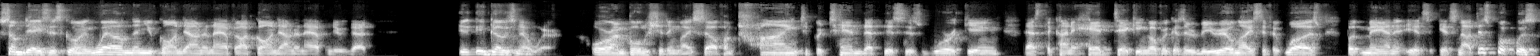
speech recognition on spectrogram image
some days it's going well, and then you've gone down an avenue. I've gone down an avenue that it, it goes nowhere. Or I'm bullshitting myself. I'm trying to pretend that this is working. That's the kind of head taking over because it would be real nice if it was, but man, it's it's not. This book was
